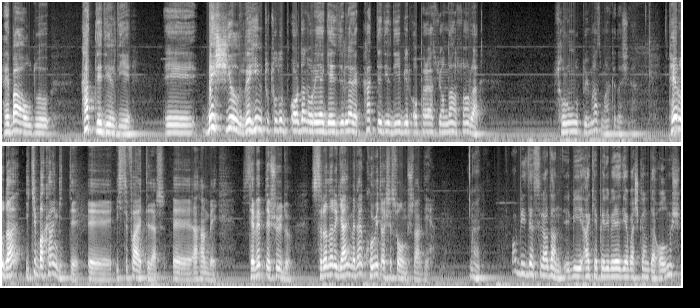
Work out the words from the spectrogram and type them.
heba olduğu, katledildiği, 5 yıl rehin tutulup oradan oraya gezdirilerek katledildiği bir operasyondan sonra sorumluluk duymaz mı arkadaş ya? Peru'da iki bakan gitti, e, istifa ettiler e, Erhan Bey. Sebep de şuydu, sıraları gelmeden Covid aşısı olmuşlar diye. Evet. O bizde sıradan e, bir AKP'li belediye başkanı da olmuş.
